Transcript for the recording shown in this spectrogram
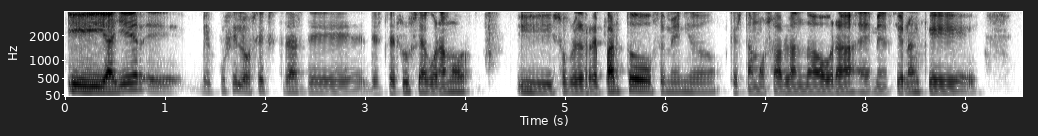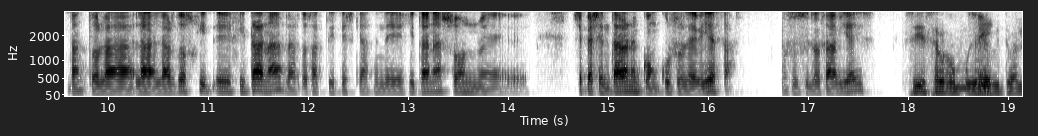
Y ayer eh, me puse los extras de Desde Rusia con Amor y sobre el reparto femenino que estamos hablando ahora, eh, mencionan que tanto la- la- las dos eh, gitanas, las dos actrices que hacen de gitanas, son, eh, se presentaron en concursos de belleza. No sé si lo sabíais. Sí, es algo muy Sí, habitual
